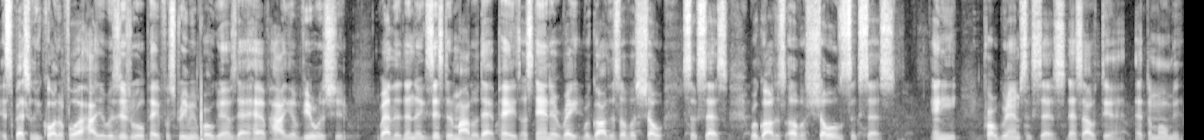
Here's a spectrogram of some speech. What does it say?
especially calling for a higher residual pay for streaming programs that have higher viewership, rather than the existing model that pays a standard rate regardless of a show success, regardless of a show's success. Any program success that's out there at the moment.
